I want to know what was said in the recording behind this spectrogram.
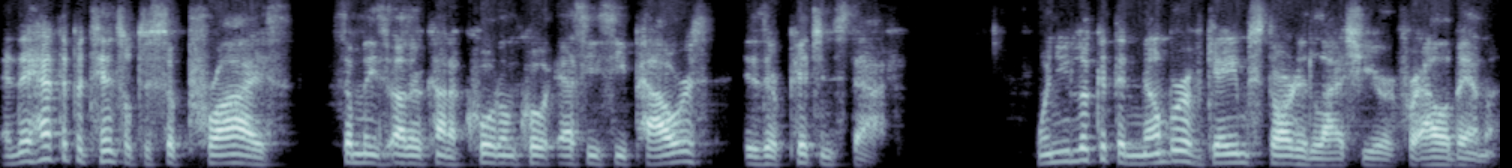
and they have the potential to surprise some of these other kind of quote unquote SEC powers, is their pitching staff. When you look at the number of games started last year for Alabama,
